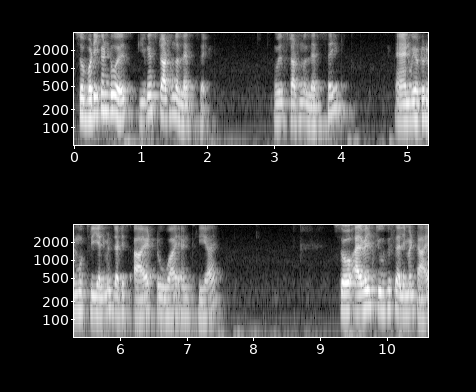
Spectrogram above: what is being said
So what you can do is you can start from the left side. We'll start from the left side and we have to remove three elements that is i 2i and 3i so I will choose this element i,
